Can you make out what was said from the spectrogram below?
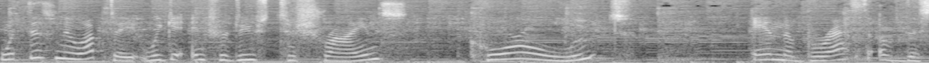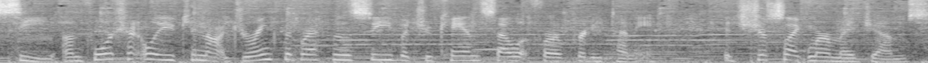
With this new update, we get introduced to shrines, coral loot, and the breath of the sea. Unfortunately, you cannot drink the breath of the sea, but you can sell it for a pretty penny. It's just like mermaid gems.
